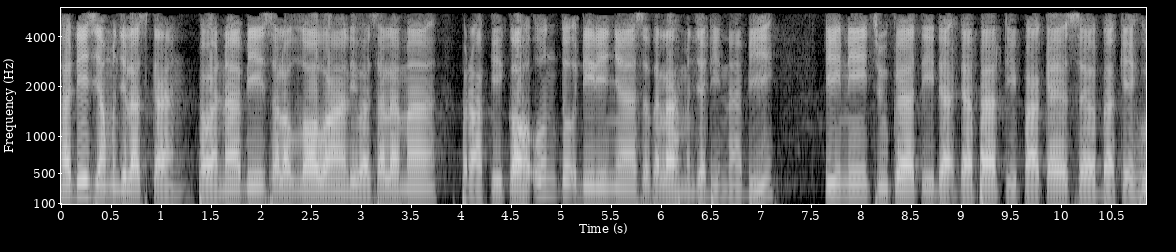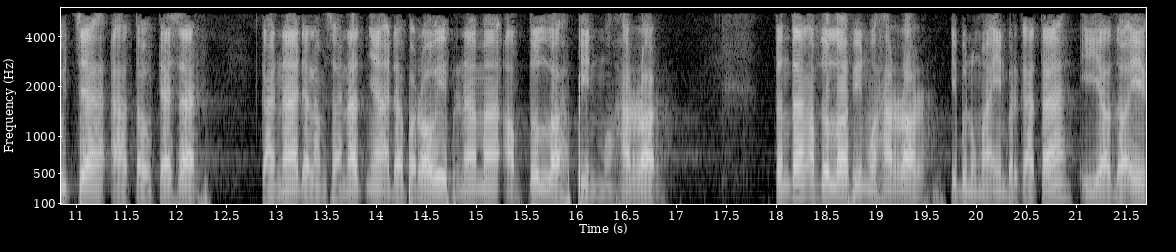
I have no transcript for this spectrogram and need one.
hadis yang menjelaskan bahwa Nabi Shallallahu Alaihi Wasallam berakikah untuk dirinya setelah menjadi nabi ini juga tidak dapat dipakai sebagai hujah atau dasar karena dalam sanatnya ada perawi bernama Abdullah bin Muharrar. Tentang Abdullah bin Muharrar, Ibnu Ma'in berkata, ia doif.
